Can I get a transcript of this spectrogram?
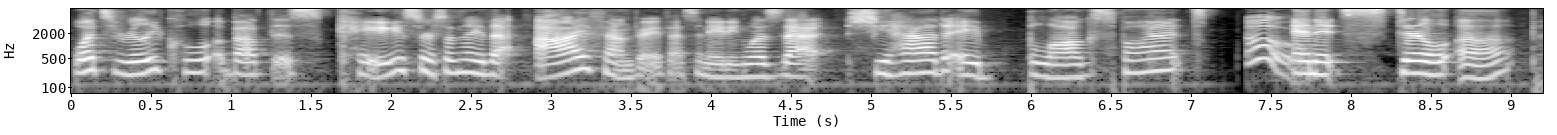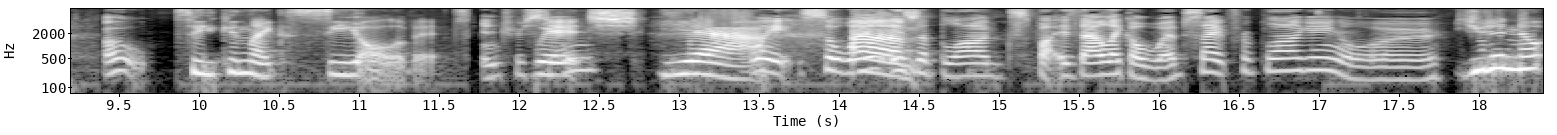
what's really cool about this case, or something that I found very fascinating, was that she had a blog spot, Oh. and it's still up oh, so you can like see all of it. interesting. Which, yeah. Wait, so what is Um, a blog spot? Is that like a website for blogging or you didn't know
